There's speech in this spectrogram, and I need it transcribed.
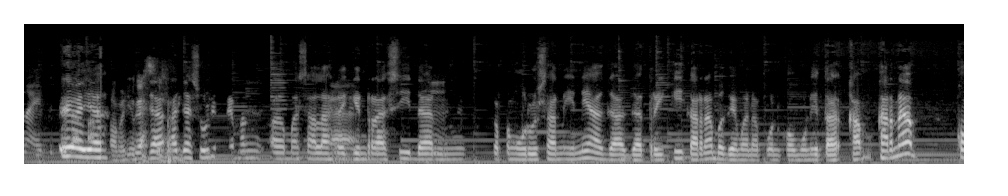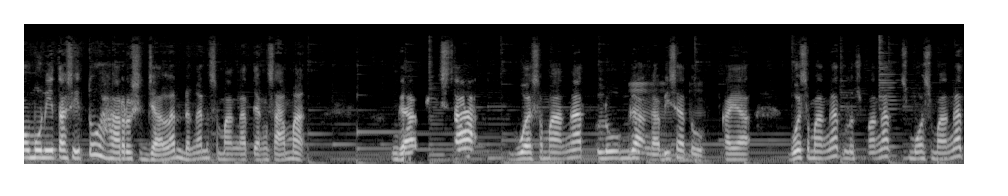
nah itu Iya, iya. faktor juga sih agak, agak sulit memang eh, masalah Ya. regenerasi dan kepengurusan ini agak-agak tricky karena bagaimanapun komunitas karena komunitas itu harus jalan dengan semangat yang sama nggak bisa gua semangat lu nggak nggak bisa tuh kayak gue semangat lu semangat semua semangat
